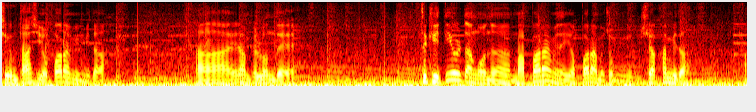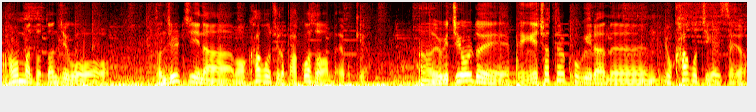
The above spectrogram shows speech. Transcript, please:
지금 다시 옆바람입니다. 아 이런 별론데. 특히 띄울 단거는 맞바람이나 옆바람에 좀 취약합니다. 아, 한 번만 더 던지고 던질지나 뭐 카고지로 바꿔서 한번 해볼게요. 어, 여기 찌올도에 뱅에 셔틀콕이라는 요 카고찌가 있어요.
